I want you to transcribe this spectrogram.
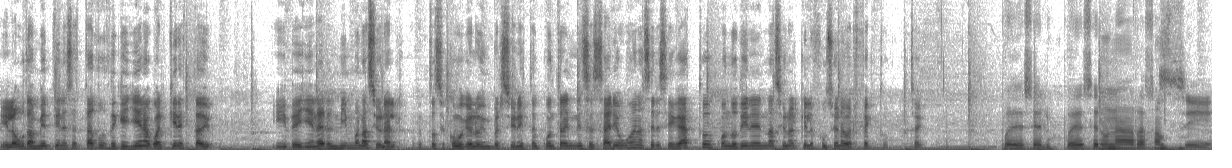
Y la U también tiene ese estatus de que llena cualquier estadio. Y de llenar el mismo nacional. Entonces como que los inversionistas encuentran innecesario weón, hacer ese gasto cuando tienen el nacional que les funciona perfecto. ¿cachai? Puede ser, puede ser una razón. Sí.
